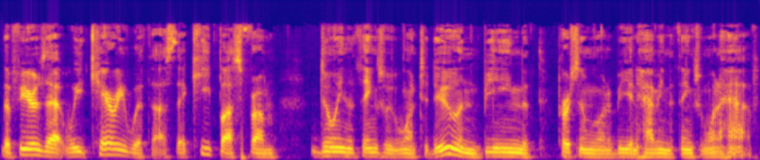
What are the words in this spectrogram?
The fears that we carry with us that keep us from doing the things we want to do and being the person we want to be and having the things we want to have.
